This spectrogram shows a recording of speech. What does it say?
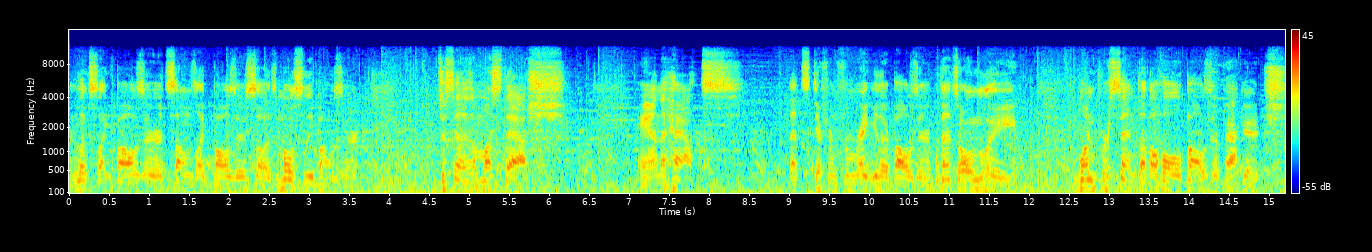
It looks like Bowser, it sounds like Bowser, so it's mostly Bowser. Just has a mustache and a hat that's different from regular Bowser, but that's only 1% of the whole Bowser package.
